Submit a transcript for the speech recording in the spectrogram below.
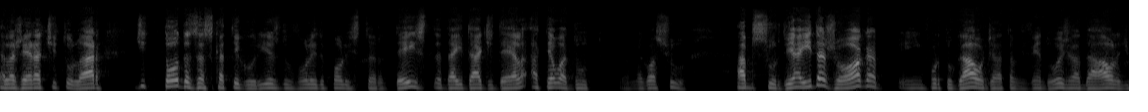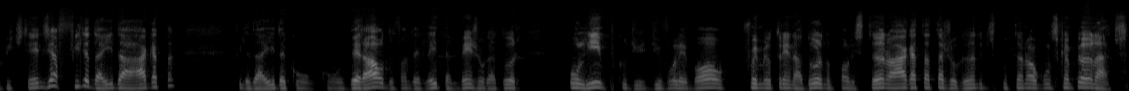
ela já era titular de todas as categorias do vôlei do paulistano, desde a idade dela até o adulto. É um negócio absurdo. E a Ida joga em Portugal, onde ela está vivendo hoje, ela dá aula de beach tênis, e a filha da Ida, a Agatha, filha da Ida com, com o Deraldo Vanderlei, também jogador olímpico de, de voleibol, foi meu treinador no Paulistano. A Agatha está jogando e disputando alguns campeonatos.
